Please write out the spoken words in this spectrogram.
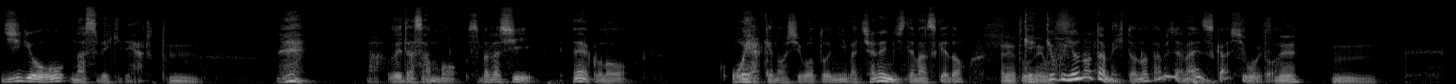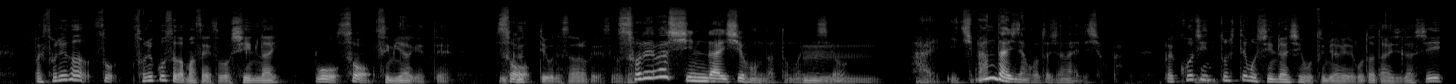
事業をなすべきであると。うんねまあ、上田さんも素晴らしい、ね、この公の仕事に今チャレンジしてますけど結。局世のため人のためじゃないですか仕事は。ね。うん。やっぱりそれがそそれこそがまさにその信頼を積み上げていくっていうことにつながるわけですよね。それは信頼資本だと思いうんますよ。やっはい、一番大事なことじゃないでしょうか。ぱり個人としても信頼資本を積み上げることは大事だし、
